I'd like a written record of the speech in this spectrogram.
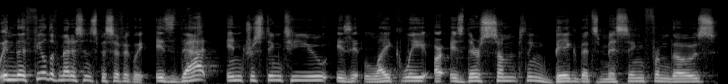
In the field of medicine specifically is that interesting to you? Is it likely? Or is there something big that's missing from those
